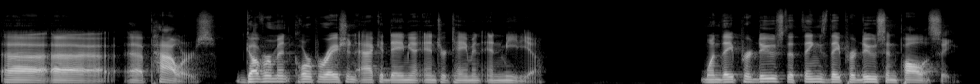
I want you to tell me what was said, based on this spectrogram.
uh, uh, uh powers government, corporation, academia, entertainment, and media. When they produce the things they produce in policy,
